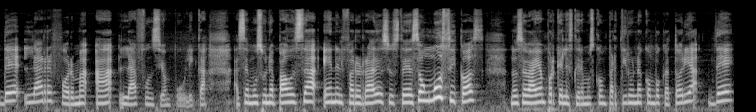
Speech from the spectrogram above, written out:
de la reforma a la función pública. Hacemos una pausa en el Faro Radio. Si ustedes son músicos, no se vayan porque les queremos compartir una convocatoria de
